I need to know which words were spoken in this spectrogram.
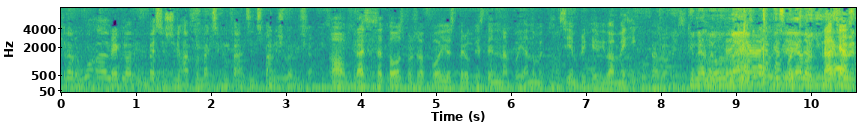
Canelo, what uh, message do you have for Mexican fans in Spanish, really? Oh, gracias a todos por su apoyo. Espero que estén apoyándome como siempre y que viva México, cabrones. Canelo, you laugh. Canelo, you Gracias.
